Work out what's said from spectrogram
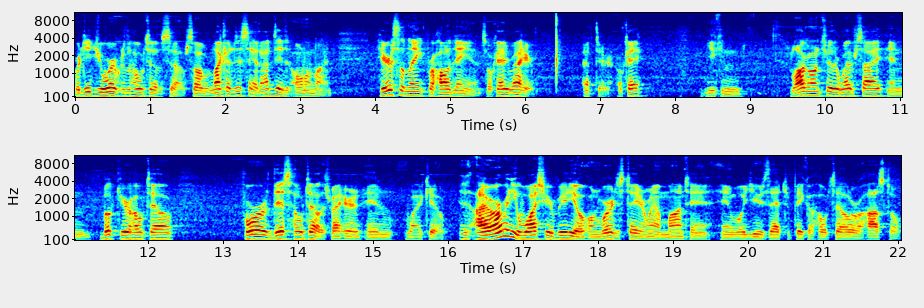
or did you work with the hotel itself? So, like I just said, I did it all online. Here's the link for Holiday Inns, okay, right here, up there, okay. You can log on to their website and book your hotel for this hotel that's right here in Guayaquil. I already watched your video on where to stay around Manta and we'll use that to pick a hotel or a hostel.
